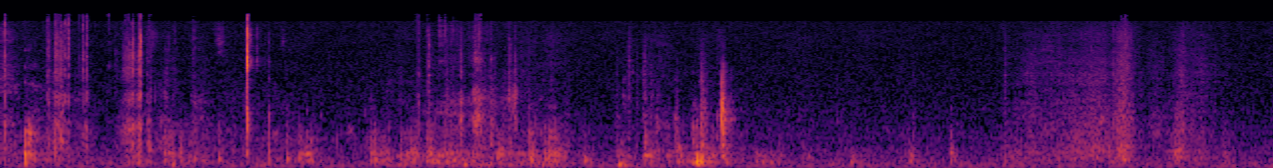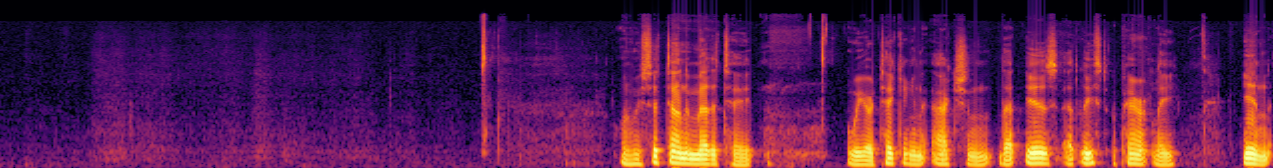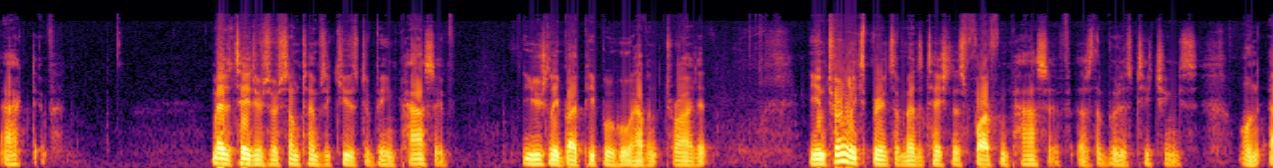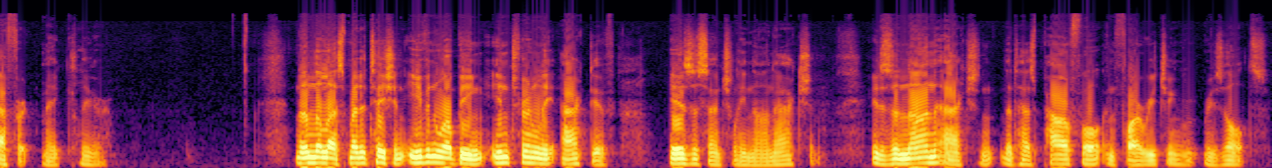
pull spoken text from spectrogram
When we sit down to meditate, we are taking an action that is, at least apparently, inactive. Meditators are sometimes accused of being passive, usually by people who haven't tried it. The internal experience of meditation is far from passive, as the Buddha's teachings on effort make clear. Nonetheless, meditation, even while being internally active, is essentially non action. It is a non action that has powerful and far reaching results.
